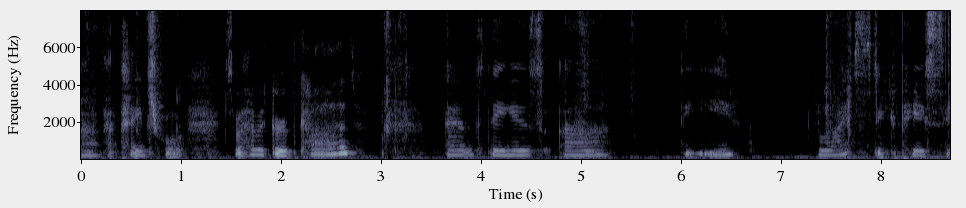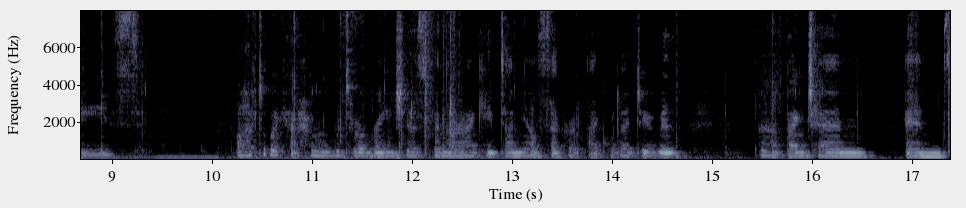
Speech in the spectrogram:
uh, that page for. So I have a group card, and these are the light stick PCs. I'll have to work out how I want to arrange this, whether I keep Danielle separate, like what I do with uh, Bang Chan and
